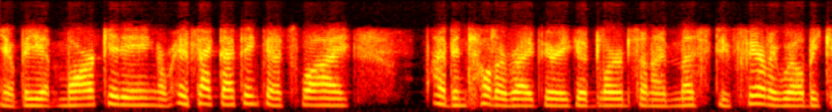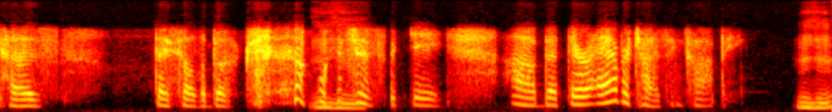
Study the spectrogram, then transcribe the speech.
You know, be it marketing or, in fact, I think that's why I've been told I write very good blurbs, and I must do fairly well because they sell the books, which mm-hmm. is the key. Uh, but they're advertising copy. Mm-hmm.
